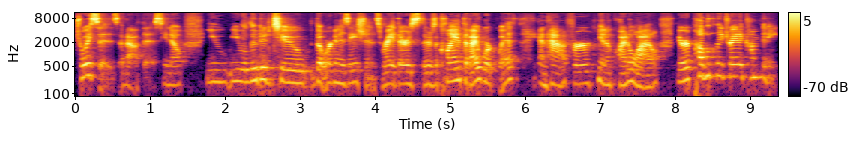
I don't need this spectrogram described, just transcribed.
choices about this you know? You you alluded to the organizations right? There's there's a client that i work with and have for you know quite a while. They're a publicly traded company.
